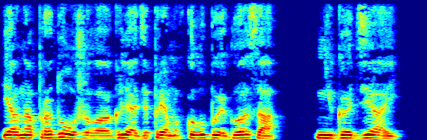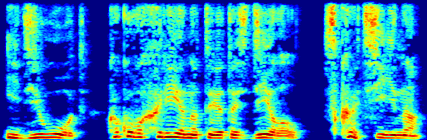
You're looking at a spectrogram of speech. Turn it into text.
и она продолжила, глядя прямо в голубые глаза. «Негодяй! Идиот! Какого хрена ты это сделал? Скотина!»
